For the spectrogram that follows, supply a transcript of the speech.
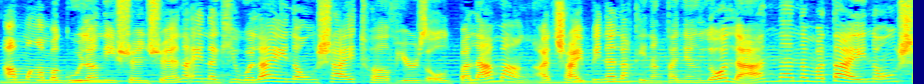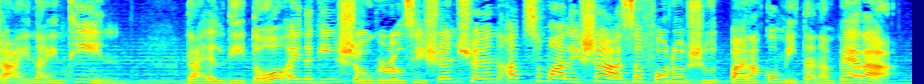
Ang mga magulang ni Shen Shen ay naghiwalay noong siya ay 12 years old pa lamang at siya ay pinalaki ng kanyang lola na namatay noong siya ay 19. Dahil dito ay naging showgirl si Shen Shen at sumali siya sa photoshoot para kumita ng pera.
